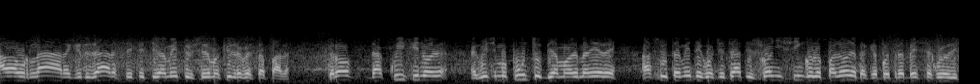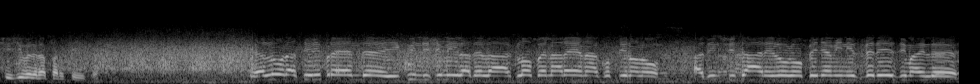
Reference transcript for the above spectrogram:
a urlare, a gridare se effettivamente riusciremo a chiudere questa palla. Però da qui fino all'ultimo punto dobbiamo rimanere assolutamente concentrati su ogni singolo pallone perché potrebbe essere quello decisivo della partita e allora si riprende i 15.000 della Globen Arena continuano ad incitare i loro beniamini svedesi ma il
